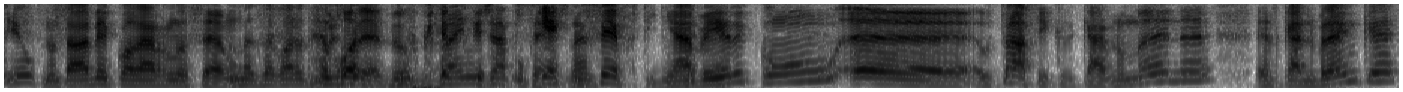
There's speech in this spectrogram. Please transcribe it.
dizer. Não estava a ver qual é a relação. Mas agora, depois Agora, do- do que é que- desenho, já O que é percebes, que não o é? CEF tinha a ver com eh, o tráfico de carne humana, eh, de carne branca,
